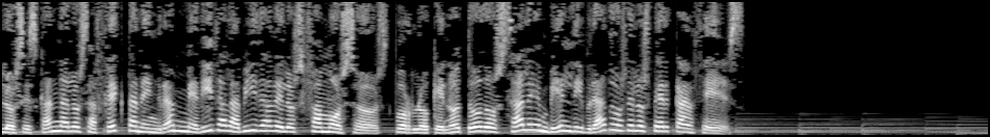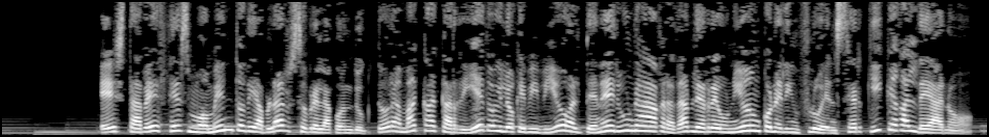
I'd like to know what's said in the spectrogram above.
Los escándalos afectan en gran medida la vida de los famosos, por lo que no todos salen bien librados de los percances. Esta vez es momento de hablar sobre la conductora Maca Carriedo y lo que vivió al tener una agradable reunión con el influencer Quique Galdeano.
